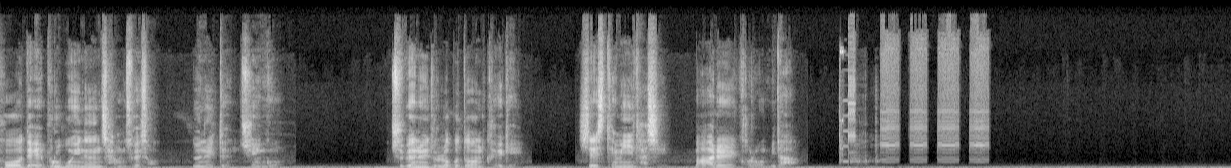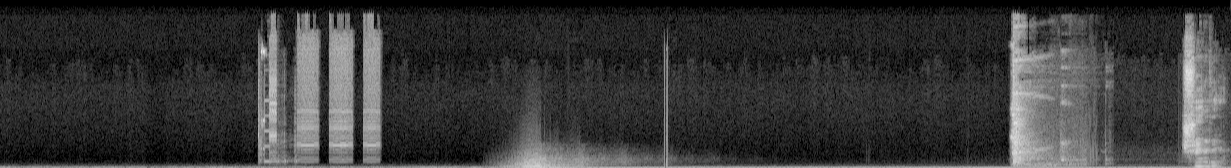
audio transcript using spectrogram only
코어 내부로 보이는 장소에서 눈을 뜬 주인공. 주변을 둘러보던 그에게 시스템이 다시 말을 걸어옵니다. 주인공은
